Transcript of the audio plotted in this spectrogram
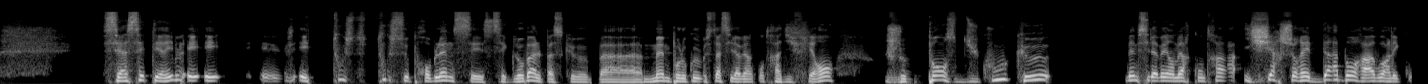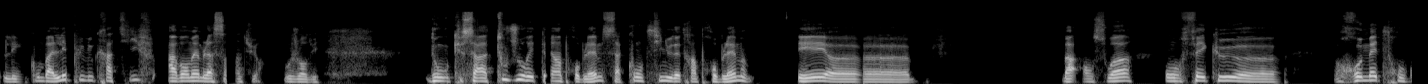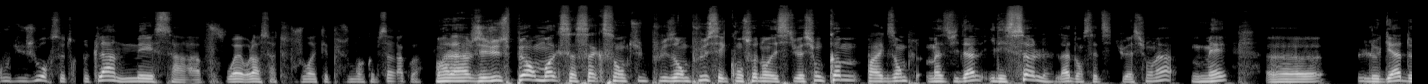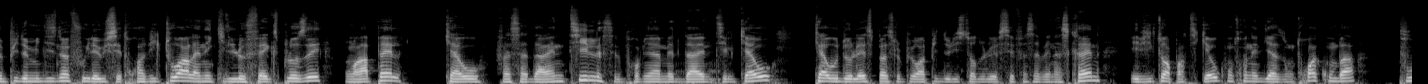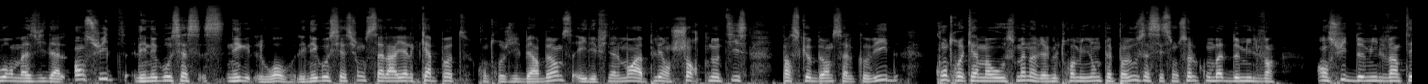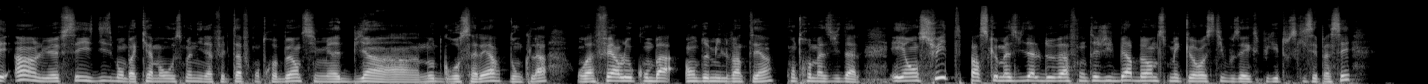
c'est assez terrible. Et, et, et, tout, ce- problème, c'est global parce que bah, même Polo Costa, s'il avait un contrat différent, je pense du coup que même s'il avait un meilleur contrat, il chercherait d'abord à avoir les, les combats les plus lucratifs avant même la ceinture aujourd'hui. Donc ça a toujours été un problème, ça continue d'être un problème. Et euh, bah, en soi, on fait que euh, remettre au goût du jour ce truc-là, mais ça, ouais, voilà, ça a toujours été plus ou moins comme ça, quoi. Voilà, j'ai juste peur, moi, que ça s'accentue de plus en plus et qu'on soit dans des situations comme, par exemple, Masvidal. Il est seul, là, dans cette situation-là, mais euh, le gars, depuis 2019, où il a eu ses trois victoires, l'année qu'il le fait exploser, on le rappelle, KO face à Darren Till, c'est le premier à mettre Darren Till KO. KO de l'espace le plus rapide de l'histoire de l'UFC face à Ben Askren, et victoire par TKO contre Ned Diaz. Donc trois combats pour Masvidal. Ensuite, les, négociations salariales capotent contre Gilbert Burns et il est finalement appelé en short notice parce que Burns a le Covid contre Kamaru Usman 1,3 million de pay-per-view. Ça, c'est son seul combat de 2020. Ensuite, 2021, l'UFC, ils se disent, bon, bah, Kamaru Usman, il a fait le taf contre Burns, il mérite bien un autre gros salaire. Donc là, on va faire le combat en 2021 contre Masvidal. Et ensuite, parce que Masvidal devait affronter Gilbert Burns, mais que Rusty vous a expliqué tout ce qui s'est passé,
